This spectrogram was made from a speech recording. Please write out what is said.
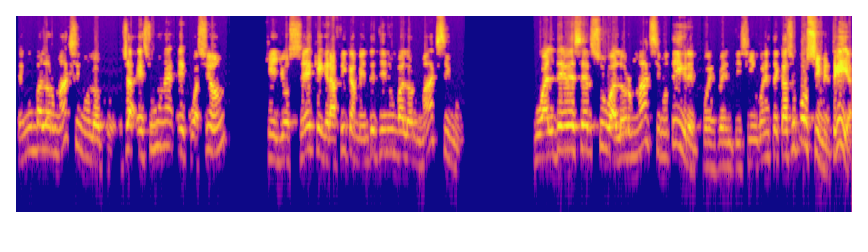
Tengo un valor máximo, loco. O sea, es una ecuación que yo sé que gráficamente tiene un valor máximo. ¿Cuál debe ser su valor máximo, tigre? Pues 25 en este caso por simetría.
